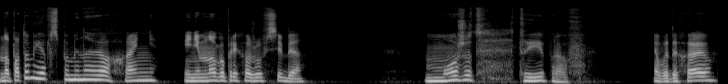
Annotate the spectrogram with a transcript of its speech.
Но потом я вспоминаю о Ханне и немного прихожу в себя. Может, ты и прав. Выдыхаю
